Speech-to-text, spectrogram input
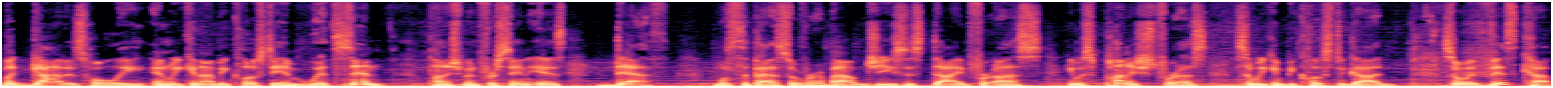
but God is holy, and we cannot be close to Him with sin. Punishment for sin is death. What's the Passover about? Jesus died for us. He was punished for us so we can be close to God. So with this cup,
